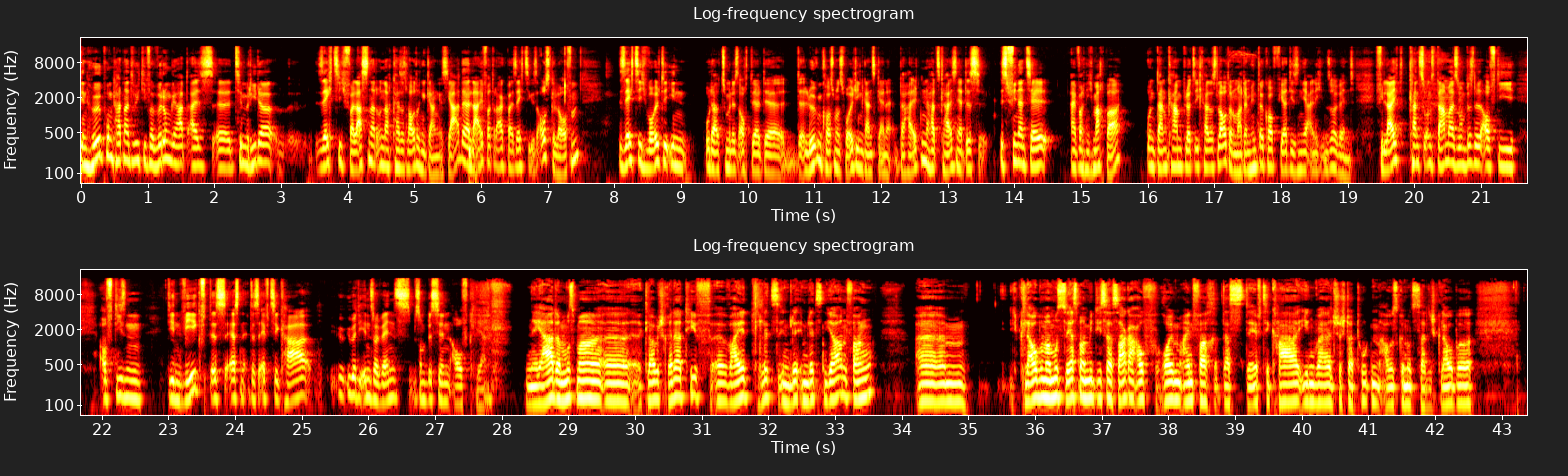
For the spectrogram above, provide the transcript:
den Höhepunkt hat natürlich die Verwirrung gehabt, als äh, Tim Rieder 60 verlassen hat und nach Kaiserslautern gegangen ist. Ja, der Leihvertrag bei 60 ist ausgelaufen. 60 wollte ihn, oder zumindest auch der, der, der Löwenkosmos wollte ihn ganz gerne behalten. Hat es geheißen, ja, das ist finanziell einfach nicht machbar. Und dann kam plötzlich Kaiserslautern und man hat im Hinterkopf, ja, die sind ja eigentlich insolvent. Vielleicht kannst du uns da mal so ein bisschen auf die, auf diesen, den Weg des ersten, des FCK über die Insolvenz so ein bisschen aufklären. Naja, da muss man, äh, glaube ich, relativ äh, weit letzt, in, im letzten Jahr anfangen. Ähm, ich glaube, man muss zuerst mal mit dieser Saga aufräumen, einfach, dass der FCK irgendwelche Statuten ausgenutzt hat. Ich glaube,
